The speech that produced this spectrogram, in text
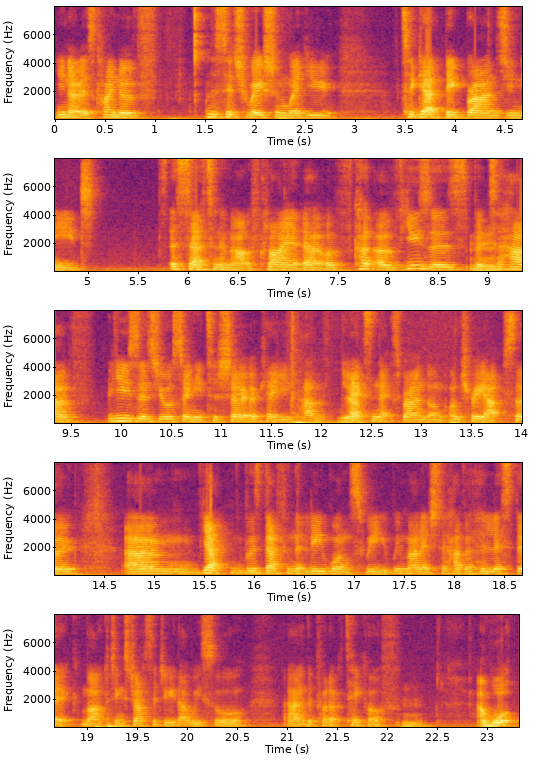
you know, it's kind of the situation where you, to get big brands, you need a certain amount of client uh, of of users, but Mm. to have users, you also need to show okay, you have Yeah. X and X brand on on Tree App. So um, yeah, it was definitely once we we managed to have a holistic marketing strategy that we saw uh, the product take off. Mm. And what,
